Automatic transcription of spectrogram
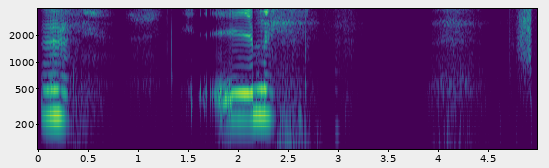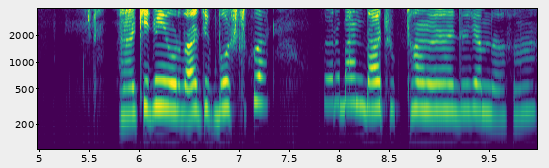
Hmm. Ee, Merak etmeyin orada azıcık boşluk var. Onları ben daha çok tamir edeceğim daha sonra.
